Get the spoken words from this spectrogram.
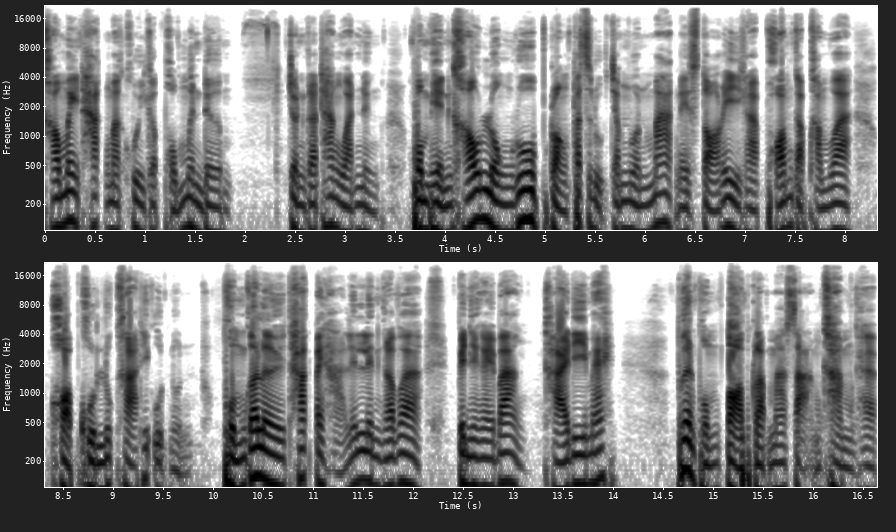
เขาไม่ทักมาคุยกับผมเหมือนเดิม จนกระทั่งวันหนึ่ง ผมเห็นเขาลงรูปกล่องพัสดุจำนวนมากในสตอรี่ครับ พร้อมกับคำว่าขอบคุณลูกค้าที่อุดหนุน ผมก็เลยทักไปหาเล่นๆครับว่า เป็นยังไงบ้าง ขายดีไหม เพื่อนผมตอบกลับมา 3คำครับ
